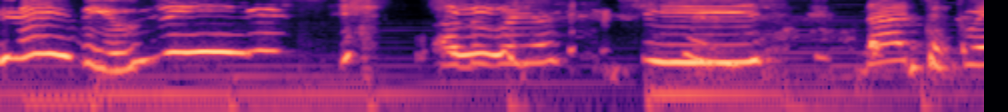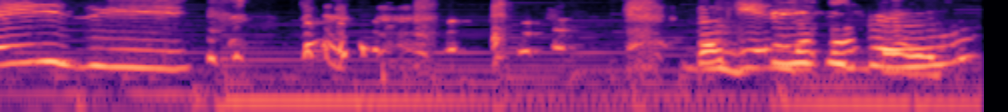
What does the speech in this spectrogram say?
Crazy. Sheesh. Ano yun? Sheesh. That's crazy. That's Again, crazy, ako, bro.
